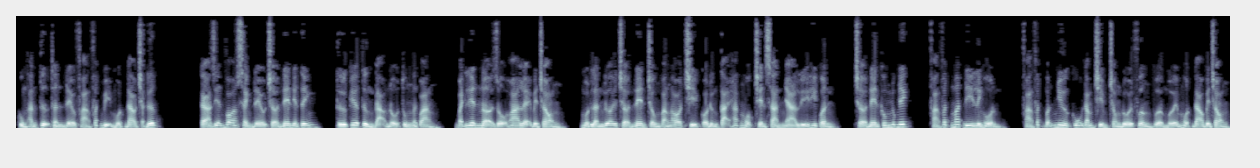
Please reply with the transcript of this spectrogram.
cùng hắn tự thân đều phảng phất bị một đao chặt đứt. Cả diễn võ sảnh đều trở nên yên tĩnh từ kia từng đạo nổ tung ngân quang, bạch liên nở rộ hoa lệ bên trong, một lần nữa trở nên trống vắng o chỉ có đứng tại hắc mộc trên sàn nhà lý hy quân, trở nên không n ú c ních phảng phất mất đi linh hồn, phảng phất vẫn như cũ đắm chìm trong đối phương vừa mới một đao bên trong.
